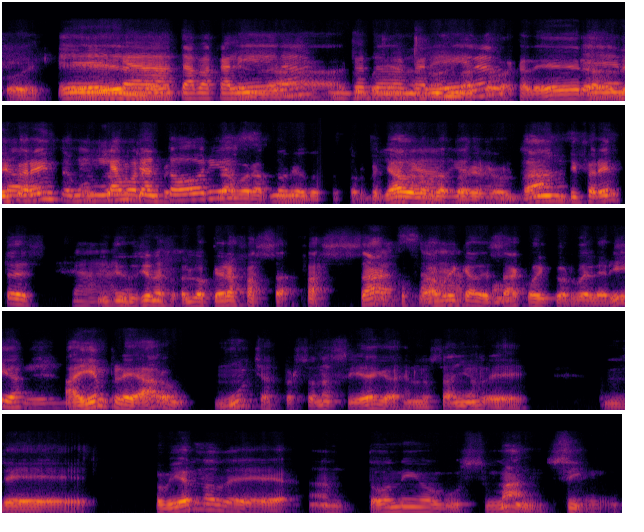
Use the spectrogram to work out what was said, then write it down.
Codetel, eh, la tabacalera, la, tabacalera, la tabacalera, diferentes, muchos, laboratorios, laboratorios, doctor Collado, laboratorio Roldán, diferentes instituciones, lo que era Fasaco, fábrica de sacos y cordelería, ahí emplearon muchas personas ciegas en los años de, de gobierno de Antonio Guzmán, sí.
